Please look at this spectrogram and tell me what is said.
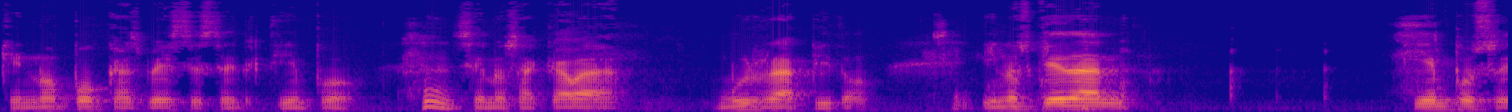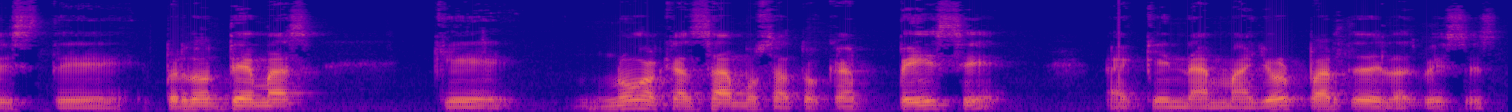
que no pocas veces el tiempo se nos acaba muy rápido y nos quedan tiempos, este, perdón, temas que no alcanzamos a tocar pese a que en la mayor parte de las veces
